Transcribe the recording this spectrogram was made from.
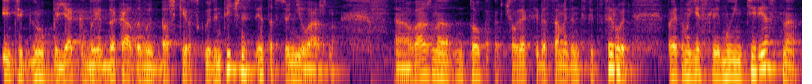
эти группы якобы доказывают башкирскую идентичность, это все не важно. Э, важно то, как человек себя сам идентифицирует. Поэтому, если ему интересно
